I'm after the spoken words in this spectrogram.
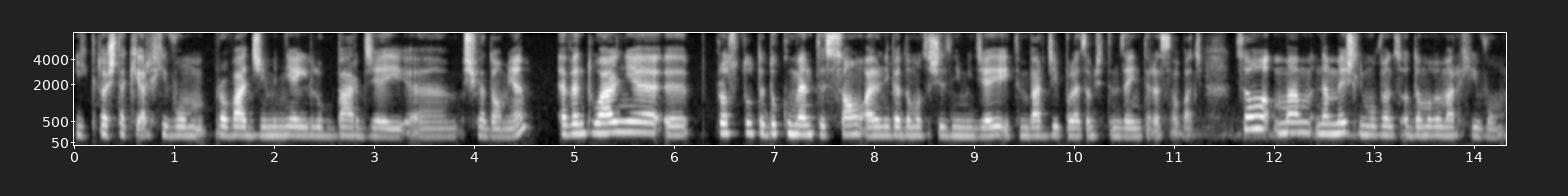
i ktoś takie archiwum prowadzi mniej lub bardziej e, świadomie. Ewentualnie e, po prostu te dokumenty są, ale nie wiadomo, co się z nimi dzieje, i tym bardziej polecam się tym zainteresować. Co mam na myśli, mówiąc o domowym archiwum?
